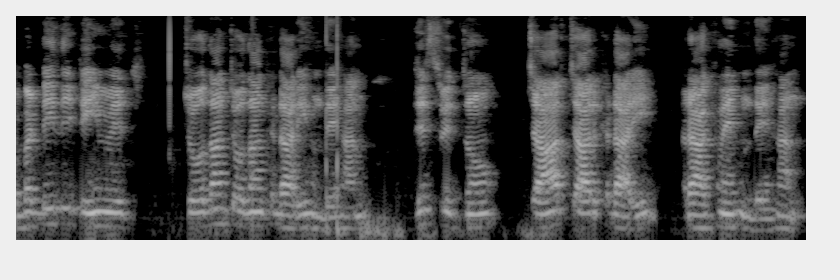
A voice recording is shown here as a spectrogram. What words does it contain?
ਕਬੱਡੀ ਦੀ ਟੀਮ ਵਿੱਚ 14-14 ਖਿਡਾਰੀ ਹੁੰਦੇ ਹਨ, ਜਿਸ ਵਿੱਚੋਂ 4-4 ਖਿਡਾਰੀ ਰਾਖਵੇਂ ਹੁੰਦੇ ਹਨ।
